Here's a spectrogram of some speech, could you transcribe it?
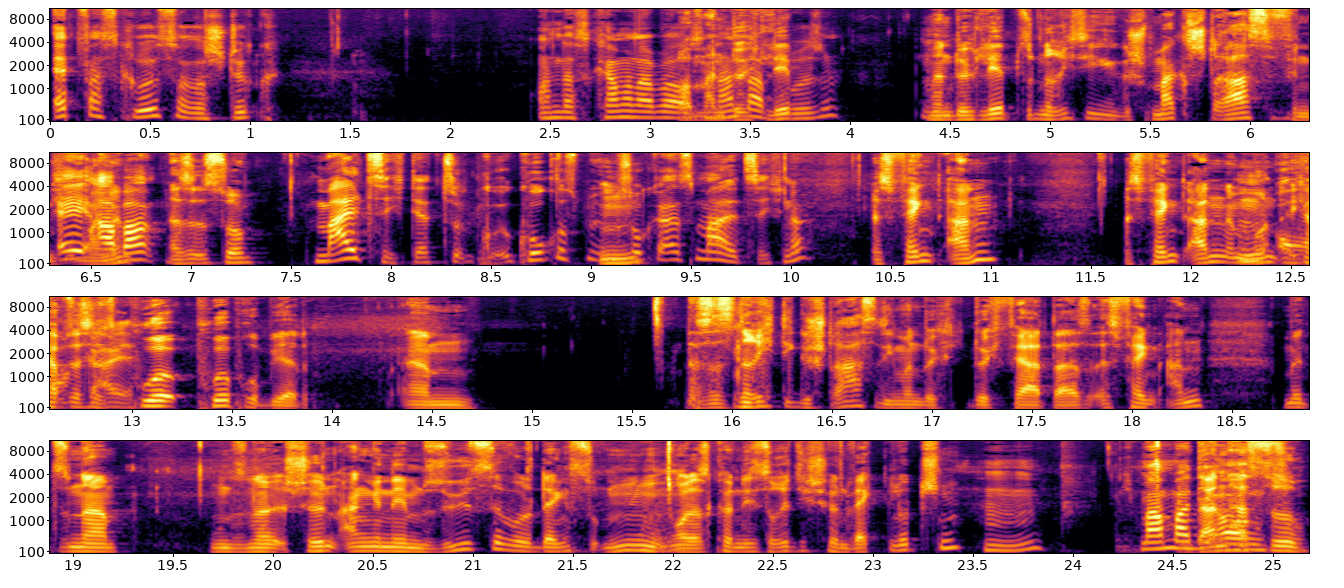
etwas größeres Stück. Und das kann man aber man auseinanderbröseln. Man durchlebt so eine richtige Geschmacksstraße, finde ich Ey, immer. aber- Ne? Es ist so, Malzig, der Zu Kokosblütenzucker ist malzig, ne? es fängt an, es fängt an im Mund. ich oh, habe das geil. jetzt pur, pur probiert. Ähm, das ist eine richtige Straße, die man durch, durchfährt. Da. Es fängt an mit so einer, mit so einer schön angenehmen Süße, wo du denkst, mm, oh, das könnte ich so richtig schön weglutschen. Ich mach mal Und dann die Augen hast du, zu.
